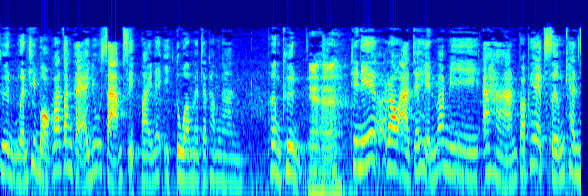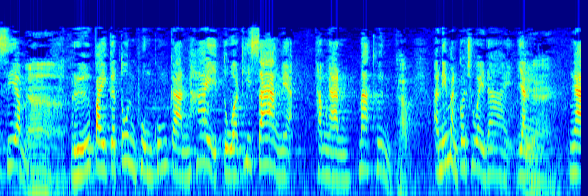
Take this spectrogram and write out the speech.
ขึ้น เหมือนที่บอกว่าตั้งแต่อายุ 30 ไปเนี่ยอีกตัวมันจะทำงาน เพิ่มขึ้น อ่าฮะ ทีนี้เราอาจจะเห็นว่ามีอาหารประเภทเสริมแคลเซียม อ่า หรือไปกระตุ้นภูมิคุ้มกันให้ตัวที่สร้างเนี่ยทำงานมากขึ้น ครับ อันนี้มันก็ช่วยได้ อย่างช่วยได้ งา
